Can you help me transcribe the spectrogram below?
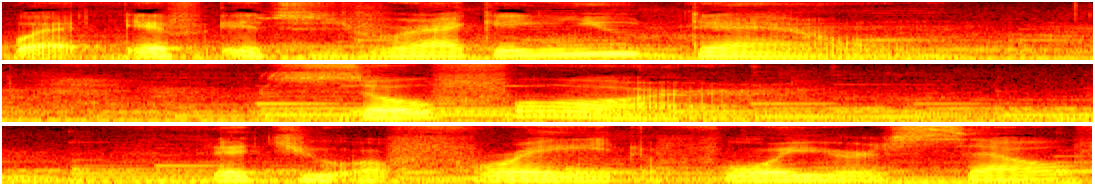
But if it's dragging you down so far that you're afraid for yourself,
